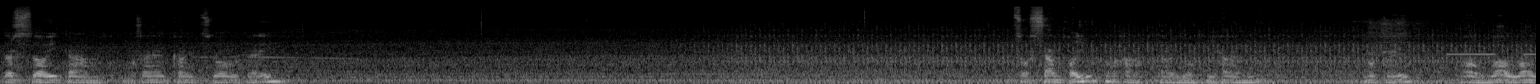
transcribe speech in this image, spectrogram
Header stoi tam końcu, okej. Co, sam chodził? Aha, tak, bo jechałem? Okej. Wow, wow, wow.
